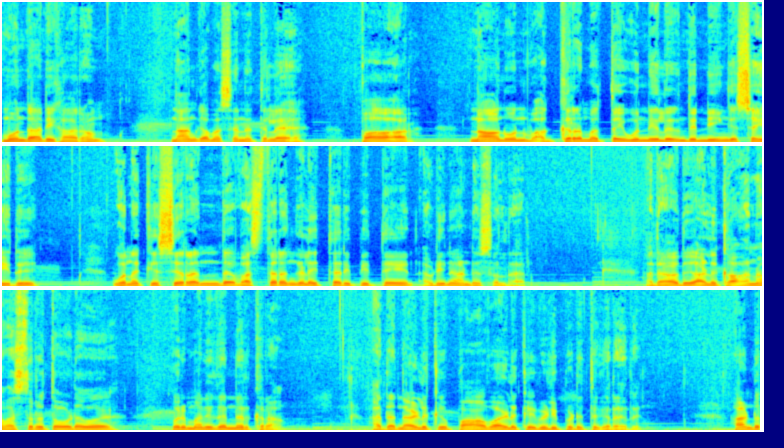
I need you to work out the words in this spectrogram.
மூன்றாம் அதிகாரம் நான்காம் வசனத்தில் பார் நான் உன் அக்கிரமத்தை உன்னிலிருந்து நீங்க செய்து உனக்கு சிறந்த வஸ்திரங்களை தரிப்பித்தேன் அப்படின்னு ஆண்டு சொல்கிறார் அதாவது அழுக்கான வஸ்திரத்தோட ஒரு மனிதன் இருக்கிறான் அது அந்த அழுக்கு பாவ அழுக்கை வெளிப்படுத்துகிறாரு ஆண்டு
